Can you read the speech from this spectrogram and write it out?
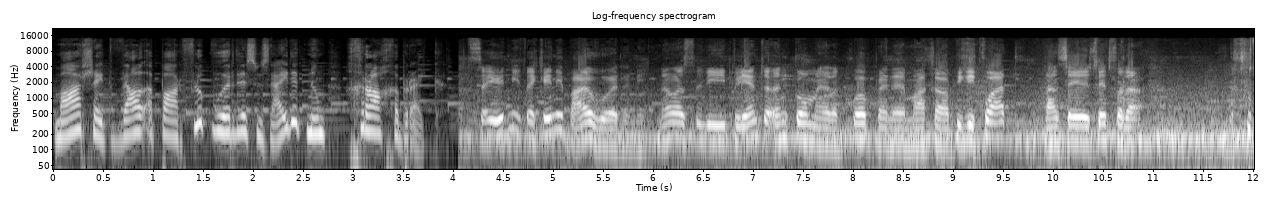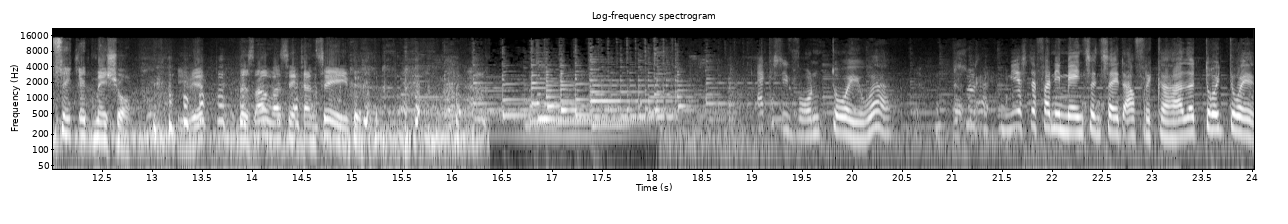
maar sy het wel 'n paar vloekwoorde soos hy dit noem graag gebruik. Sy weet nie, ek ken nie baie woorde nie. Nou as die kliënte inkom en hulle koop en hulle maak 'n bietjie kwaad, dan sê sy sit vir 'n voetsek at my shop. Jy weet, dis al wat sy kan sê. Ek is Yvonne Toy, hoor. So die meeste van die mense in Suid-Afrika, hulle toy toy.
